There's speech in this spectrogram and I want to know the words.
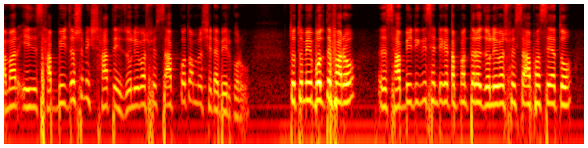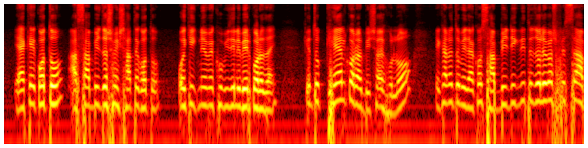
আমার এই যে ছাব্বিশ দশমিক সাতে জলীয়বাষ্পের চাপ কত আমরা সেটা বের করব। তো তুমি বলতে পারো যে ছাব্বিশ ডিগ্রি সেন্টিগ্রেড তাপমাত্রা জলীয়বাষ্পের চাপ আছে এত, একে কত আর ছাব্বিশ দশমিক সাতে কত? ঐকিক নিয়মে খুব ইজিলি বের করা যায়। কিন্তু খেয়াল করার বিষয় হলো এখানে তুমি দেখো ছাব্বিশ ডিগ্রিতে জলীয়বাষ্পের চাপ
